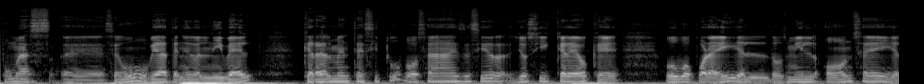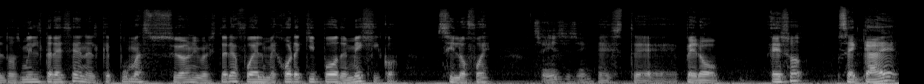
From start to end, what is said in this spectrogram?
Pumas, eh, según hubiera tenido el nivel que realmente sí tuvo. O sea, es decir, yo sí creo que hubo por ahí el 2011 y el 2013 en el que Pumas Ciudad Universitaria fue el mejor equipo de México. Sí lo fue. Sí, sí, sí. Este, pero eso se cae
